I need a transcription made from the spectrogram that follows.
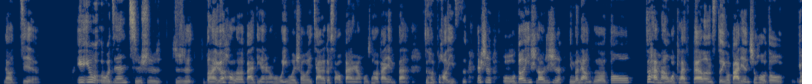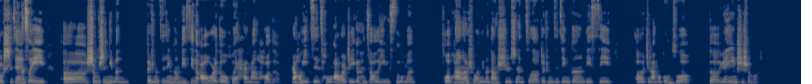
了解。因因为我今天其实是就是本来约好了八点，然后我因为稍微加了个小班，然后做到八点半，就很不好意思。但是我我刚意识到，就是你们两个都。就还蛮 work life balance 的，因为八点之后都有时间，所以呃，是不是你们对冲基金跟 VC 的 hour 都会还蛮好的？然后以及从 hour 这一个很小的因素，我们拓宽了说，你们当时选择对冲基金跟 VC 呃这两个工作的原因是什么？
